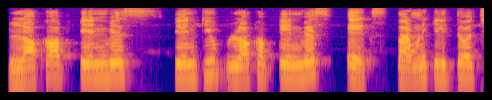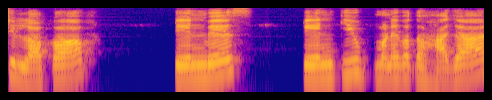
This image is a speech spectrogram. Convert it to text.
Log of ten base ten cube log of ten base x তার মানে কি লিখতে পাচ্ছি? Log of ten base ten cube মানে কত? হাজার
